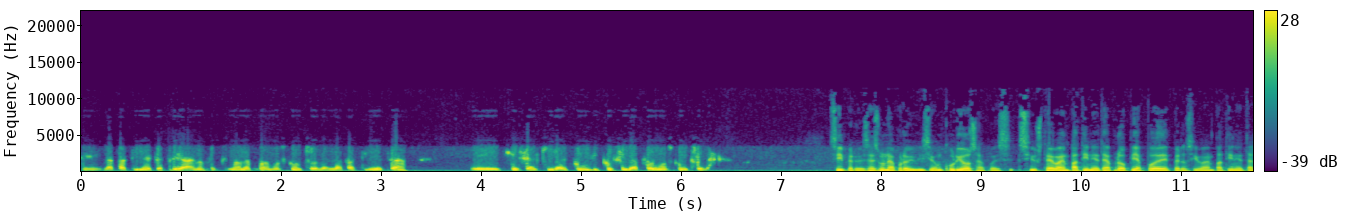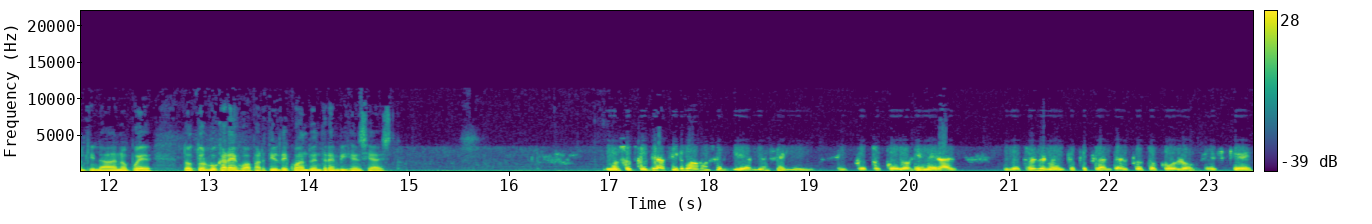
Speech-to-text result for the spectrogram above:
sí, la patineta privada nosotros no la podemos controlar. La patineta eh, que se alquila al público sí la podemos controlar. Sí, pero esa es una prohibición curiosa, pues si usted va en patineta propia puede, pero si va en patineta alquilada no puede. Doctor Bocarejo, ¿a partir de cuándo entra en vigencia esto? Nosotros ya firmamos el viernes el, el protocolo general. El otro elemento que plantea el protocolo es que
